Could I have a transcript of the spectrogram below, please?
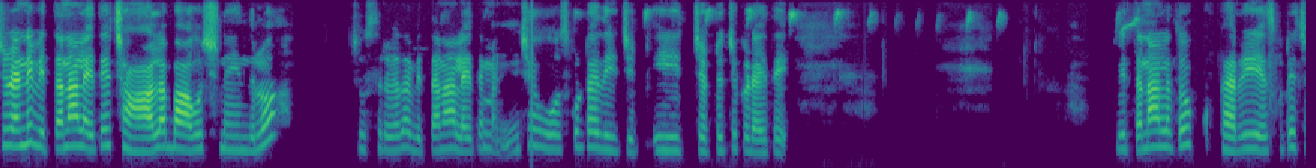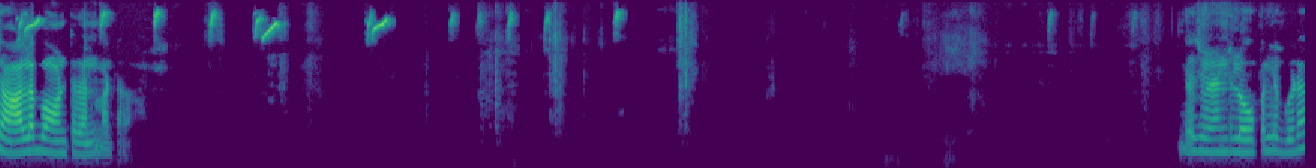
చూడండి విత్తనాలు అయితే చాలా బాగా వచ్చినాయి ఇందులో. చూస్తారు కదా విత్తనాలు అయితే మంచిగా పోసుకుంటుంది ఈ చెట్టు ఈ చెట్టు చిక్కుడు విత్తనాలతో కర్రీ చేసుకుంటే చాలా బాగుంటుంది అనమాట ఇంకా చూడండి లోపలికి కూడా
